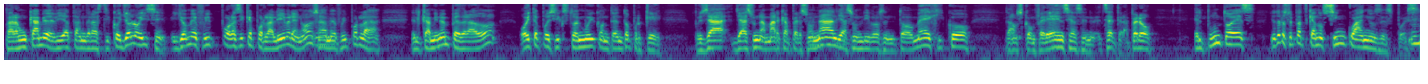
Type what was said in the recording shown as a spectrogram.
para un cambio de vida tan drástico, yo lo hice y yo me fui por así que por la libre, ¿no? O sea, me fui por la el camino empedrado. Hoy te puedo decir que estoy muy contento porque pues ya ya es una marca personal, ya son libros en todo México, damos conferencias, en- etcétera. Pero el punto es, yo te lo estoy platicando cinco años después.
